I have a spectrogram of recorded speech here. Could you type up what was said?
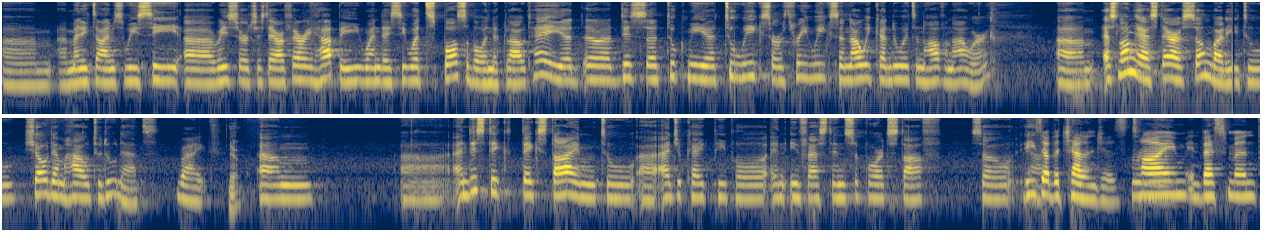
Um, and many times we see uh, researchers, they are very happy when they see what's possible in the cloud. Hey, uh, uh, this uh, took me uh, two weeks or three weeks, and now we can do it in half an hour. Um, as long as there is somebody to show them how to do that. Right. Yeah. Um, uh, and this takes time to uh, educate people and invest in support staff. So These yeah. are the challenges Really. time, investment.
